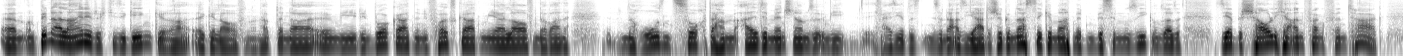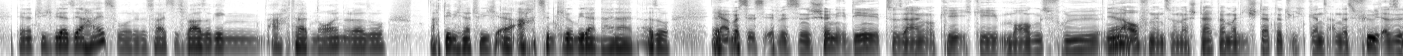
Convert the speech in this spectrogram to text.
ähm, und bin alleine durch diese Gegend äh, gelaufen und habe dann da irgendwie den Burggarten den Volksgarten mir erlaufen. Da war eine, eine Rosenzucht, da haben alte Menschen haben so irgendwie, ich weiß nicht, ob das so eine asiatische Gymnastik gemacht mit ein bisschen Musik und so. Also sehr beschaulicher Anfang für einen Tag, der natürlich wieder sehr heiß wurde. Das heißt, ich war so gegen acht, halb neun oder so, nachdem ich natürlich äh, 18 Kilometer, nein, nein, also Ja, ähm, aber es ist, es ist eine schöne Idee zu sagen, okay, ich gehe morgens früh Ja. laufen in so einer Stadt, weil man die Stadt natürlich ganz anders fühlt. Also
